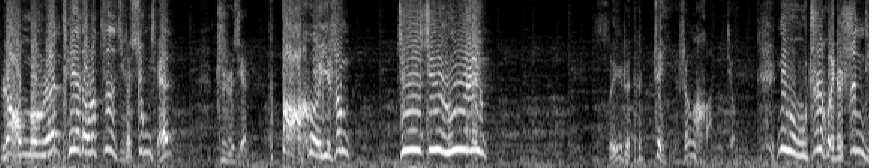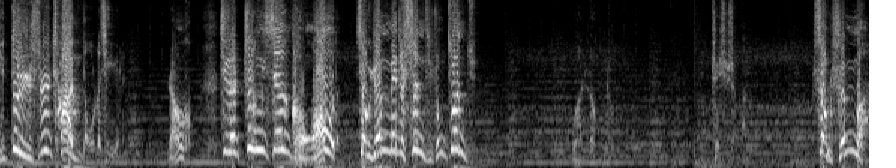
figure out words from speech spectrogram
然后猛然贴到了自己的胸前。只见他大喝一声：“急急如律令！”随着他这一声喊叫，那五只鬼的身体顿时颤抖了起来，然后竟然争先恐后的向袁梅的身体中钻去。我愣住了，这是什么？上身吗？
